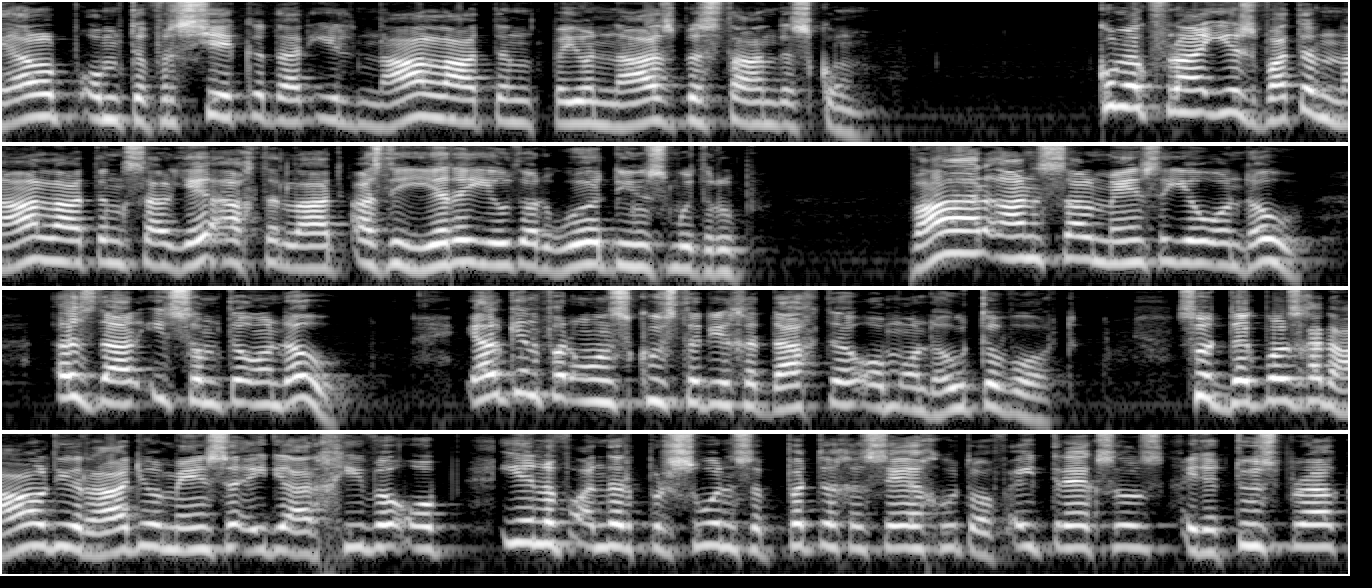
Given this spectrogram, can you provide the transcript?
help om te verseker dat u nalatiging by jou naasbestaandes kom. Kom ek vra eers watter nalatiging sal jy agterlaat as die Here jou tot hoë diens moet roep? Waaraan sal mense jou onthou? Is daar iets om te onthou? Elkeen van ons koester die gedagte om onthou te word. So dikwels gaan haal die radiomense uit die argiewe op een of ander persoon se pittige geseggoed of uittreksels uit 'n toespraak.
